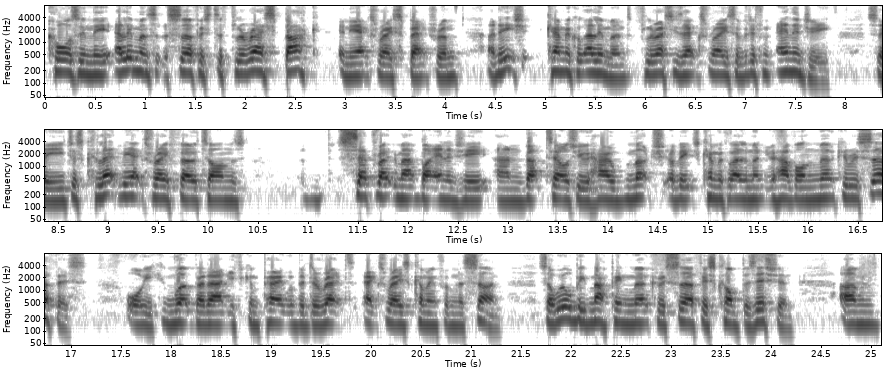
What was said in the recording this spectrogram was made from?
causing the elements at the surface to fluoresce back in the X ray spectrum. And each chemical element fluoresces X rays of a different energy. So you just collect the X ray photons, separate them out by energy, and that tells you how much of each chemical element you have on Mercury's surface or you can work that out if you compare it with the direct X-rays coming from the sun. So we'll be mapping Mercury's surface composition. Um,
